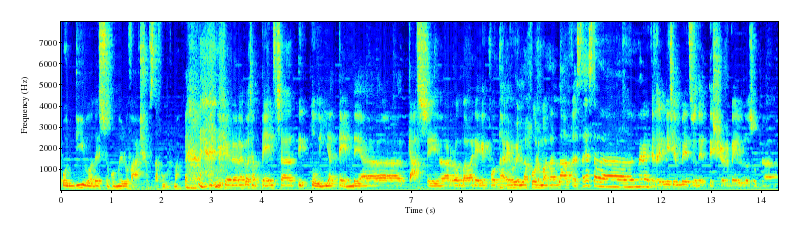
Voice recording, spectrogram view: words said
oddio, adesso come lo faccio sta forma. Quindi c'era una cosa pensa, tettoia, tende, a casse, a roba varia che può dare quella forma dall'alto. È stata veramente tre mesi e mezzo di cervello sopra.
